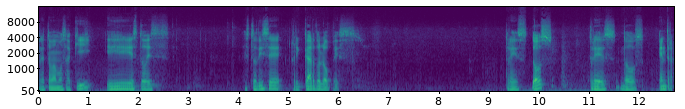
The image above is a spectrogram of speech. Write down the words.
Retomamos aquí. Y esto es. Esto dice Ricardo López. 3, 2. 3, 2. Entra.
